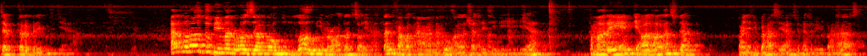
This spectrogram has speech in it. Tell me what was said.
chapter berikutnya. Al muradu biman razaqahu Allahu imra'atan sholihatan faqad a'anahu ala syatri dini ya. Kemarin di awal-awal kan sudah banyak dibahas ya, sudah sering dibahas.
